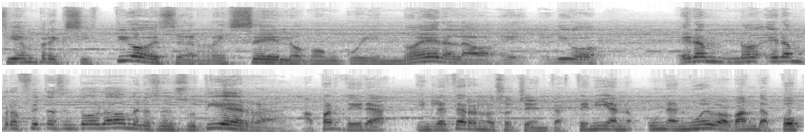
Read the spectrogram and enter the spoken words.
siempre existió ese recelo con Queen. No era la. eh, digo, eran, no, eran profetas en todos lados menos en su tierra. Aparte era Inglaterra en los 80, tenían una nueva banda pop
